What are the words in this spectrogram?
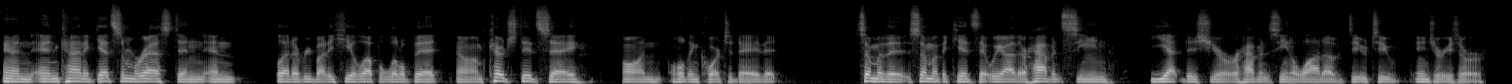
and and kind of get some rest and and let everybody heal up a little bit. Um, Coach did say on holding court today that some of the some of the kids that we either haven't seen yet this year or haven't seen a lot of due to injuries or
